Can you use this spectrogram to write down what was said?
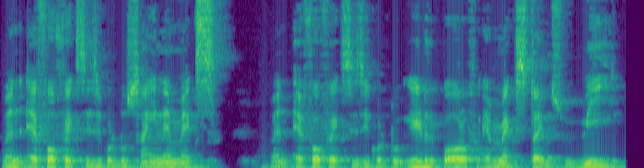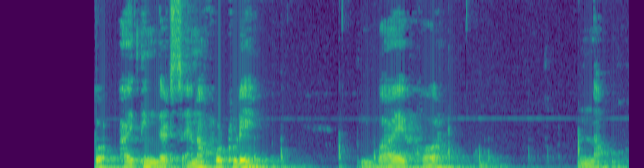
when f of x is equal to sin mx when f of x is equal to e to the power of mx times v. So i think that's enough for today. Bye for now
